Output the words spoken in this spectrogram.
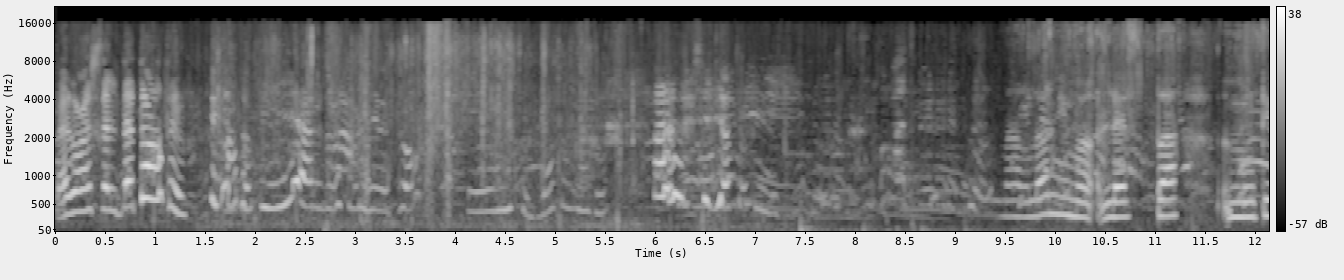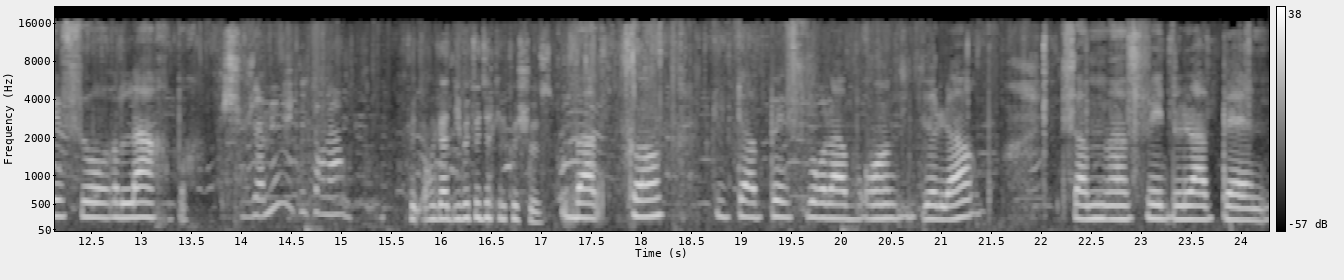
bah, Dans la salle d'attente. C'est bientôt fini hein, de soigner les plantes. Euh, oui, c'est bientôt bientôt. Ah, c'est bientôt fini. Marlon, il me laisse pas monter sur l'arbre. Je suis jamais montée sur l'arbre. Regarde, il veut te dire quelque chose. Bah, quand tu tapais sur la branche de l'arbre, ça m'a fait de la peine.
